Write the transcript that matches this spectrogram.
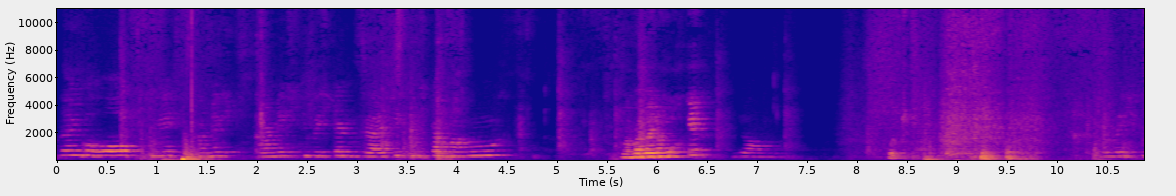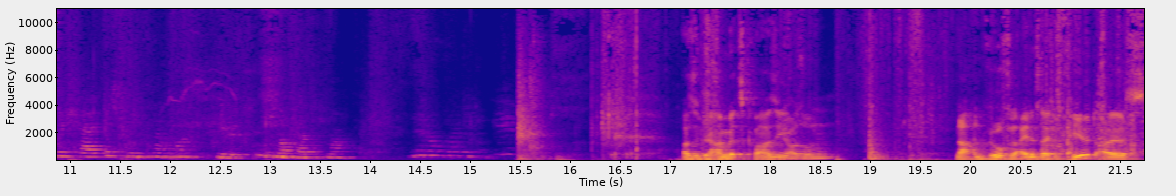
wenn gehofft ist, kann ich, kann ich mich dann fertig nicht da machen? Wollen wir beide hochgehen? Ja. Gut. Dann will ich mich fertig nicht machen. Die will ich noch fertig machen. Also wir haben jetzt quasi ja, so ein, na, ein Würfel. Eine Seite fehlt als,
